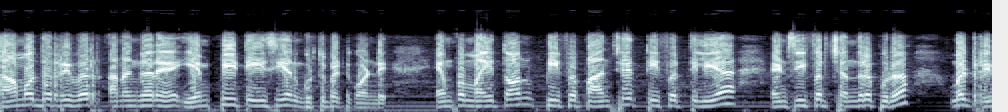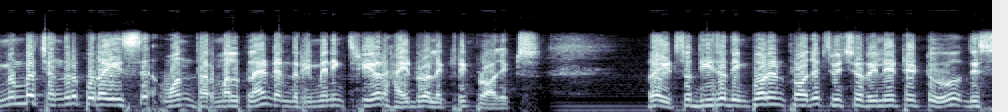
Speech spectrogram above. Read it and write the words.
Damodar river అనగానే ఎంపీటీసీ అని గుర్తుపెట్టుకోండి. M for Maithon P for Panchet T for Tilaiya and C for Chandrapura but remember Chandrapura is one thermal plant and the remaining three are hydro electric projects right so these are the important projects which are related to this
